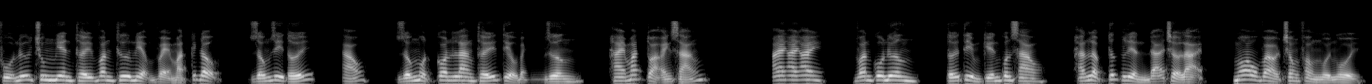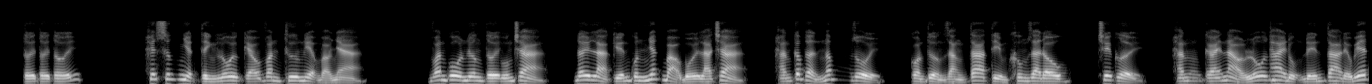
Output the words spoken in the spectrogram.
phụ nữ trung niên thấy văn thư niệm vẻ mặt kích động, giống gì tới, áo, giống một con lang thấy tiểu bạch dương, hai mắt tỏa ánh sáng. Ai ai ai, văn cô nương, tới tìm kiến quân sao, hắn lập tức liền đã trở lại, mau vào trong phòng ngồi ngồi, tới tới tới. Hết sức nhiệt tình lôi kéo văn thư niệm vào nhà. Văn cô nương tới uống trà, đây là kiến quân nhất bảo bối lá trà, hắn cấp thần nấp rồi, còn tưởng rằng ta tìm không ra đâu, chê cười, hắn cái nào lỗ thai đụng đến ta đều biết.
